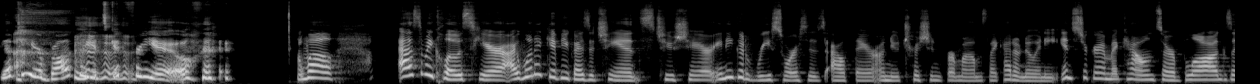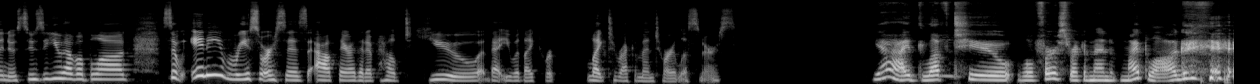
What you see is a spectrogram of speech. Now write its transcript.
you have to eat your broccoli. It's good for you. Well, as we close here, I want to give you guys a chance to share any good resources out there on nutrition for moms. Like, I don't know, any Instagram accounts or blogs. I know, Susie, you have a blog. So, any resources out there that have helped you that you would like to, re- like to recommend to our listeners? Yeah, I'd love to. Well, first, recommend my blog.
